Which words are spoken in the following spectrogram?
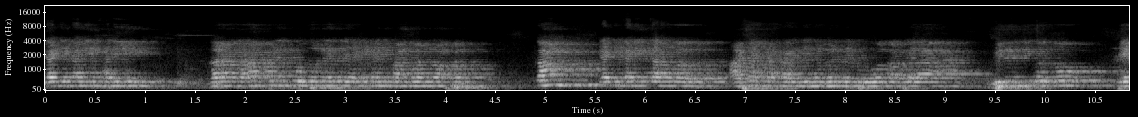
या ठिकाणी खाली घराघरापर्यंत पोहोचवण्याचं या ठिकाणी बांधवांना आपण काम या ठिकाणी करावं. अशा प्रकारची नम्रतेपूर्वक आपल्याला विनंती करतो. हे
